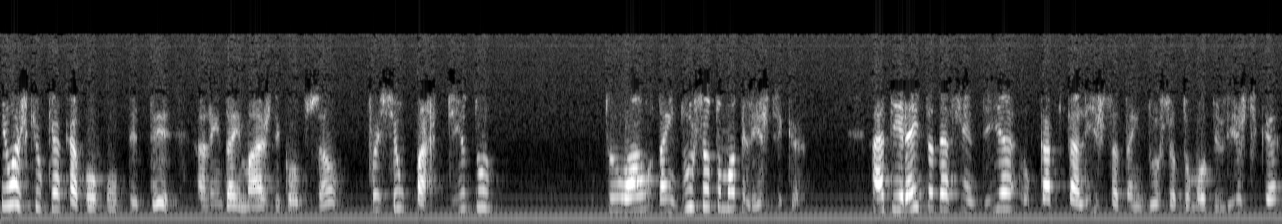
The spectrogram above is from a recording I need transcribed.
Eu acho que o que acabou com o PT, além da imagem de corrupção, foi ser o partido do, da indústria automobilística. A direita defendia o capitalista da indústria automobilística,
